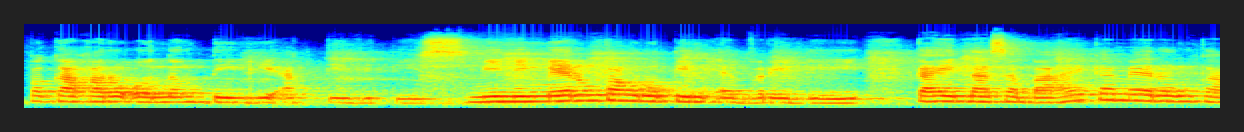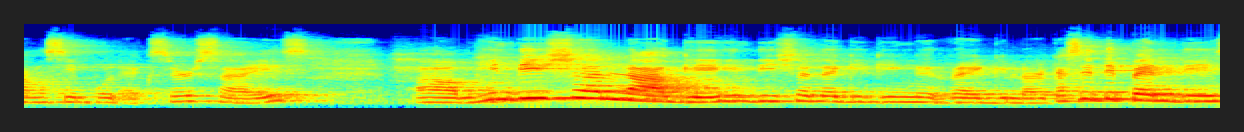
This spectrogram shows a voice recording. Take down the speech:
pagkakaroon ng daily activities. Meaning, meron kang routine every day. Kahit nasa bahay ka, meron kang simple exercise. Um, hindi siya lagi, hindi siya nagiging regular. Kasi depende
